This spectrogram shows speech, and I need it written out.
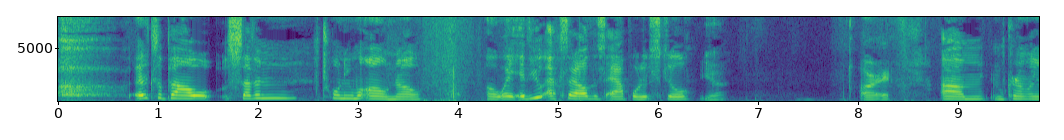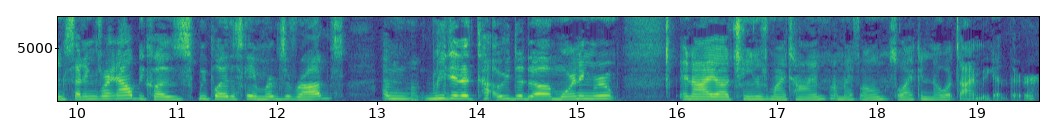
it's about seven twenty one. Oh no. Oh wait, if you exit out of this app, would it still? Yeah. All right. Um, I'm currently in settings right now because we play this game Rigs of Rods. and we did a t- we did a morning route, and I uh, changed my time on my phone so I can know what time we get there.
